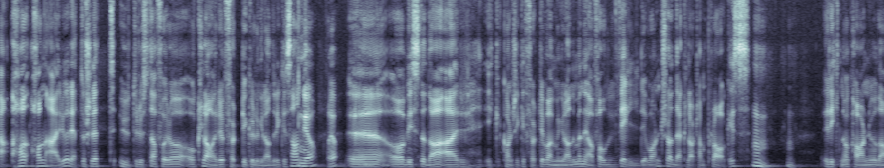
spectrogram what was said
er, han, han er jo rett og slett utrusta for å, å klare 40 kuldegrader, ikke sant? Ja, ja. Eh, og hvis det da er ikke, kanskje ikke 40 varmegrader, men iallfall veldig varmt, så det er klart han plages. Mm, Riktignok har han jo da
